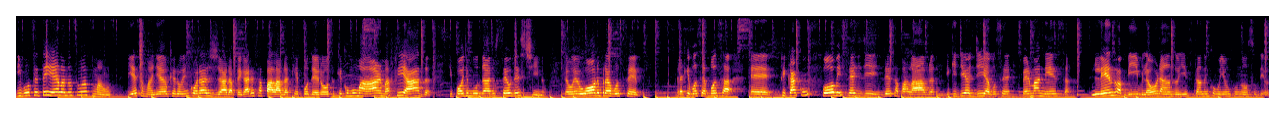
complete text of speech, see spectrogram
E você tem ela nas suas mãos. E essa manhã eu quero encorajar a pegar essa palavra que é poderosa, que é como uma arma afiada, que pode mudar o seu destino. Então eu oro para você, para que você possa é, ficar com fome e sede de, dessa palavra e que dia a dia você permaneça lendo a Bíblia, orando e estando em comunhão com o nosso Deus.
